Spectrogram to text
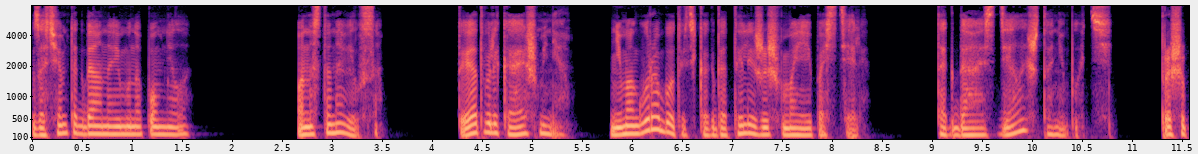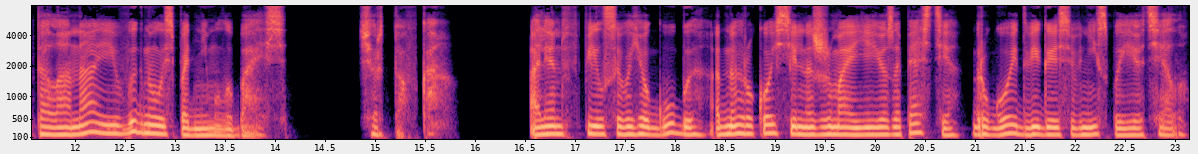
Зачем тогда она ему напомнила? Он остановился. «Ты отвлекаешь меня. Не могу работать, когда ты лежишь в моей постели. Тогда сделай что-нибудь», — прошептала она и выгнулась под ним, улыбаясь. Чертовка. Ален впился в ее губы, одной рукой сильно сжимая ее запястье, другой двигаясь вниз по ее телу.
